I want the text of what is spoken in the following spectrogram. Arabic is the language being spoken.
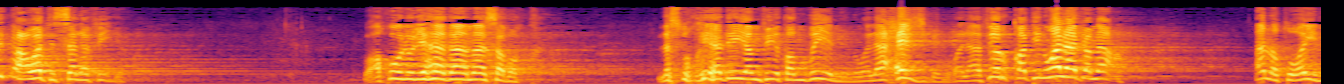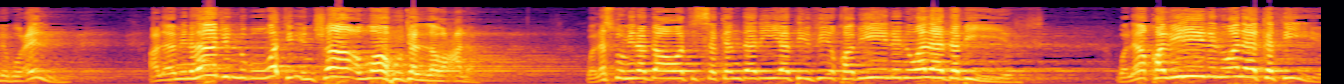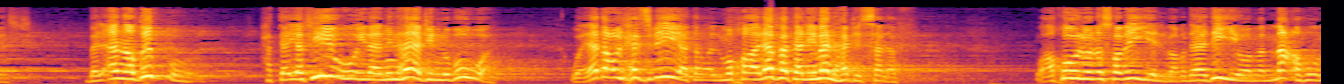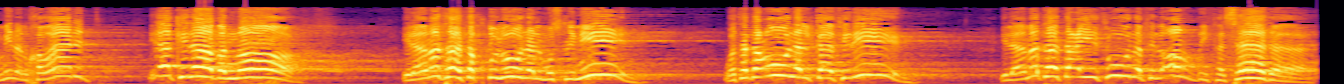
وبالدعوات السلفية. وأقول لهذا ما سبق. لست قياديا في تنظيم ولا حزب ولا فرقة ولا جماعة. أنا طويلب علم على منهاج النبوة إن شاء الله جل وعلا. ولست من الدعوات السكندرية في قبيل ولا دبير ولا قليل ولا كثير. بل أنا ضده حتى يفيئوا إلى منهاج النبوة ويدعوا الحزبية والمخالفة لمنهج السلف. وأقول لصبي البغدادي ومن معه من الخوارج يا كلاب النار إلى متى تقتلون المسلمين وتدعون الكافرين؟ إلى متى تعيثون في الأرض فسادا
